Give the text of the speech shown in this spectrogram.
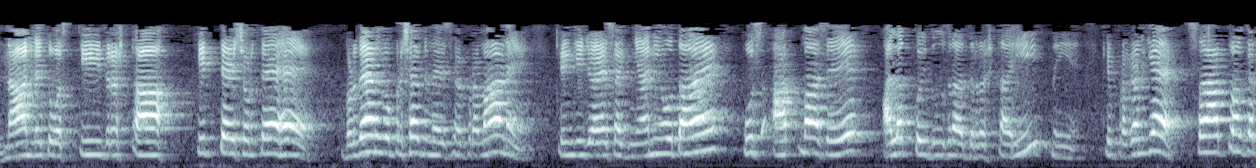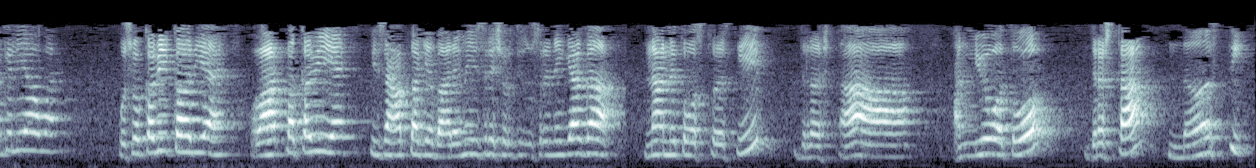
नान्य तो अस्थि दृष्टा इत्य श्रुते है। वृदान को प्रसाद में इसमें प्रमाण है। क्योंकि जो ऐसा ज्ञानी होता है, उस आत्मा से अलग कोई दूसरा दृष्टा ही नहीं है। कि प्रकरण क्या है? स आत्मा करके लिया हुआ है। उसको कवि कह दिया है वह आत्मा कवि है। इस आत्मा के बारे में इसलिए श्रुति, दूसरे ने क्या कहा? नान्य तो दृष्टा, अन्यो तो दृष्टा नस्ति।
